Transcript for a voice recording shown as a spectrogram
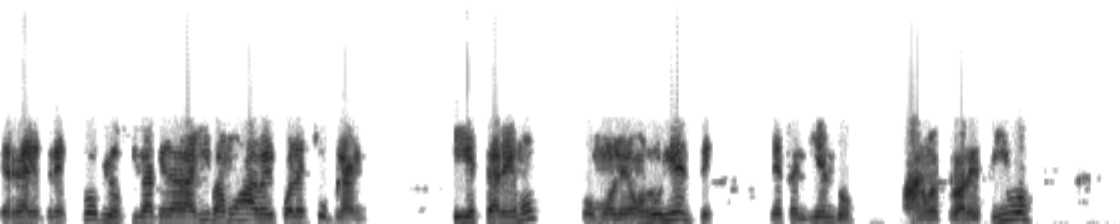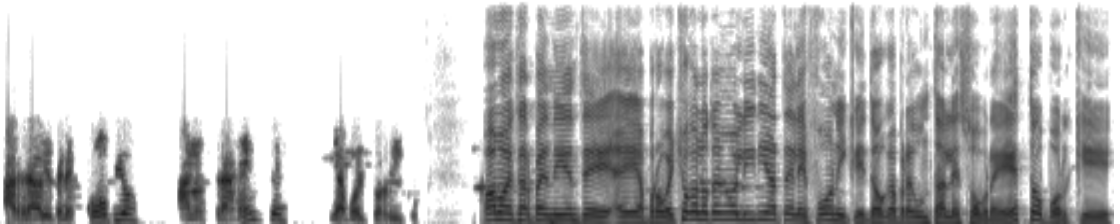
de radiotelescopio, se iba a quedar allí, vamos a ver cuál es su plan. Y estaremos como León Rugiente defendiendo a nuestro adhesivo, a radiotelescopio, a nuestra gente y a Puerto Rico. Vamos a estar pendientes. Eh, aprovecho que lo tengo en línea telefónica y tengo que preguntarle sobre esto porque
